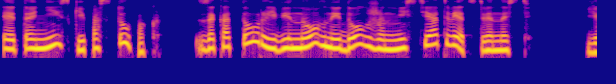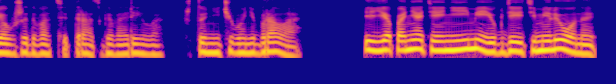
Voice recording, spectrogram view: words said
это низкий поступок, за который виновный должен нести ответственность. Я уже двадцать раз говорила, что ничего не брала. И я понятия не имею, где эти миллионы.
